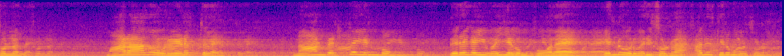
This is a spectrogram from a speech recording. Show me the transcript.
சொல்லலை. மாறாக ஒரு இடத்துல நான் பெற்ற இன்பம் பிறகை வையகம் போல என்று ஒரு வரி சொல்றார். அது திருமலை சொல்றது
